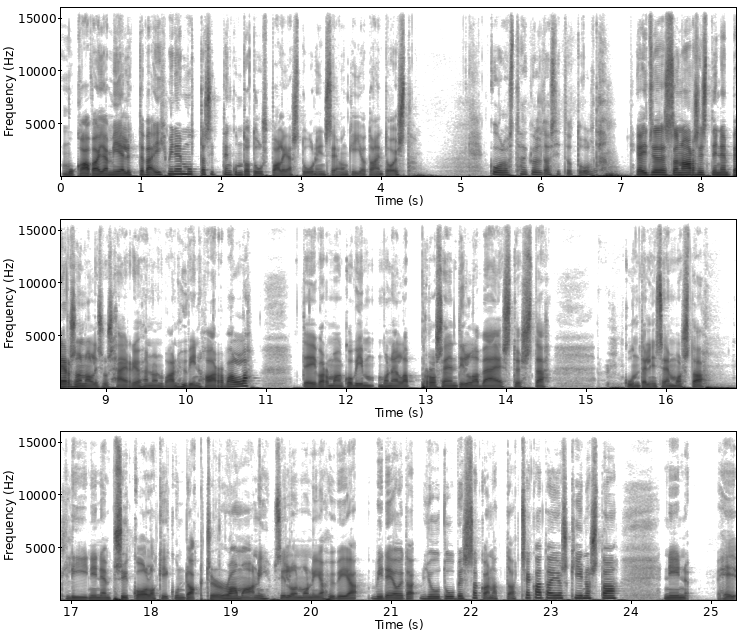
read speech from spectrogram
mukava ja miellyttävä ihminen, mutta sitten kun totuus paljastuu, niin se onkin jotain toista. Kuulostaa kyllä tosi tutulta. Ja itse asiassa narsistinen persoonallisuushäiriöhän on vain hyvin harvalla, ei varmaan kovin monella prosentilla väestöstä. Kuuntelin semmoista kliininen psykologi kuin Dr. Ramani. Silloin monia hyviä videoita YouTubessa, kannattaa tsekata, jos kiinnostaa. Niin hei,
